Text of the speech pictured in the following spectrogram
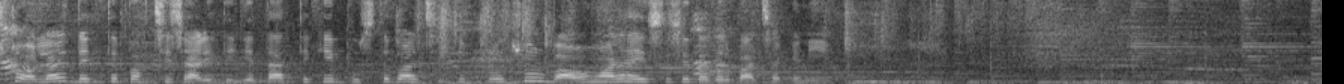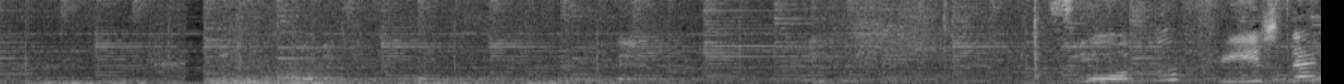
স্টলার দেখতে পাচ্ছি চারিদিকে। তার থেকেই বুঝতে পারছি যে প্রচুর বাবা মারা এসেছে তাদের বাচ্চাকে নিয়ে। কত ফিশ দেখ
